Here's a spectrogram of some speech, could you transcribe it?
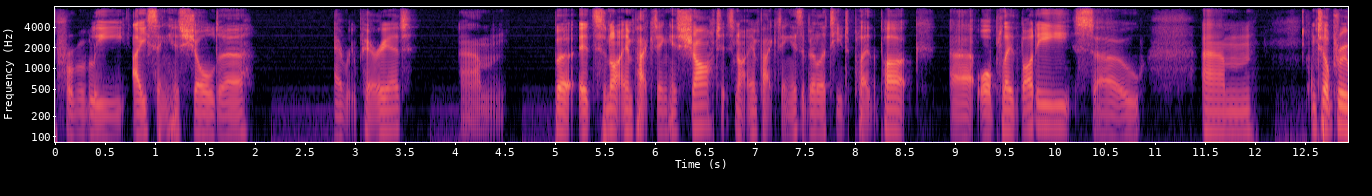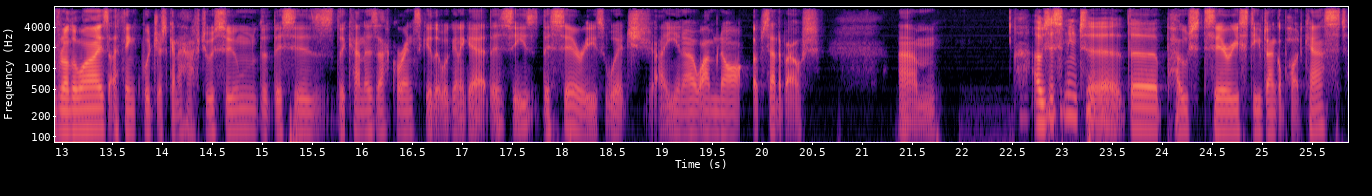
probably icing his shoulder every period. Um, but it's not impacting his shot, it's not impacting his ability to play the puck uh, or play the body. So um, until proven otherwise, I think we're just going to have to assume that this is the kind of Zach Werenski that we're going to get this season, this series, which uh, you know I'm not upset about. Um, I was listening to the post-series Steve Dangle podcast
